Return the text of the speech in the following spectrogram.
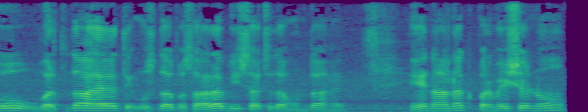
ਉਹ ਵਰਤਦਾ ਹੈ ਤੇ ਉਸ ਦਾ ਪਸਾਰਾ ਵੀ ਸੱਚ ਦਾ ਹੁੰਦਾ ਹੈ। ਇਹ ਨਾਨਕ, ਪਰਮੇਸ਼ਰ ਨੂੰ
